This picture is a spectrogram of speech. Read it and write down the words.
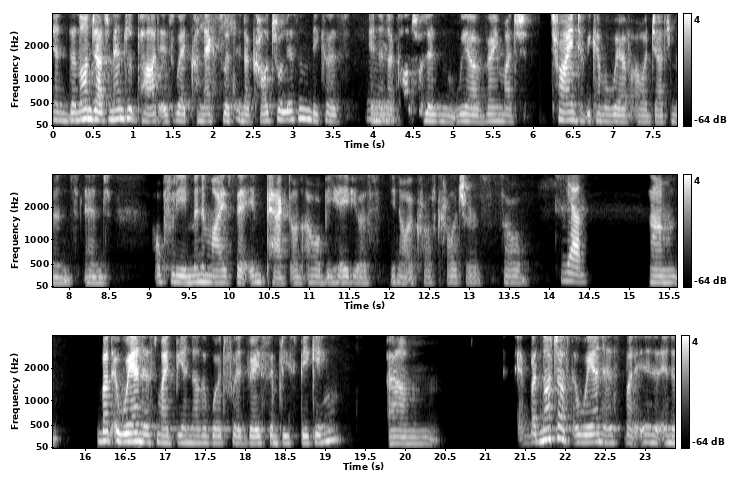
and the non judgmental part is where it connects with interculturalism because in Mm. interculturalism, we are very much trying to become aware of our judgments and hopefully minimize their impact on our behaviors, you know, across cultures. So, Yeah. Um, but awareness might be another word for it, very simply speaking. Um, but not just awareness, but in, in, a,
